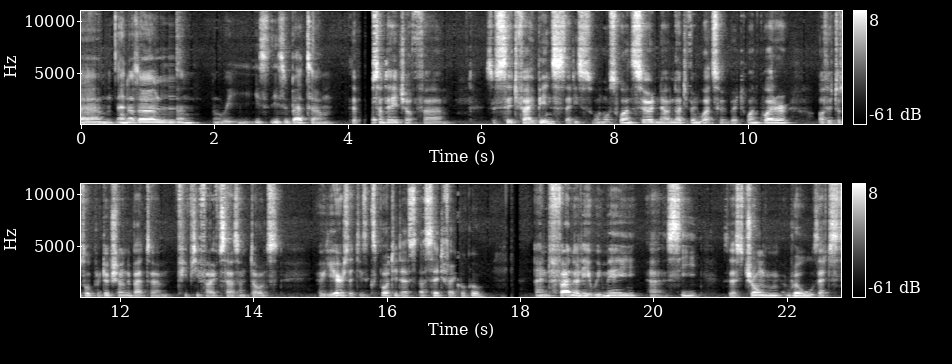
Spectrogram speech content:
Um, another lesson we, is, is about um, the percentage of um, the certified beans, that is almost one third, now, not even one third, but one quarter of the total production, about um, 55,000 tons a year that is exported as, as certified cocoa. And finally, we may uh, see the strong role that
